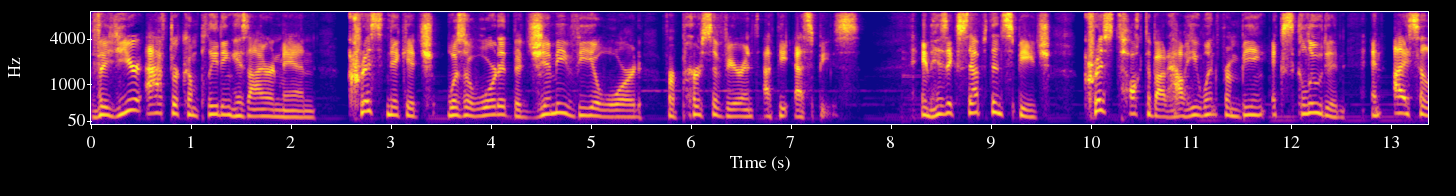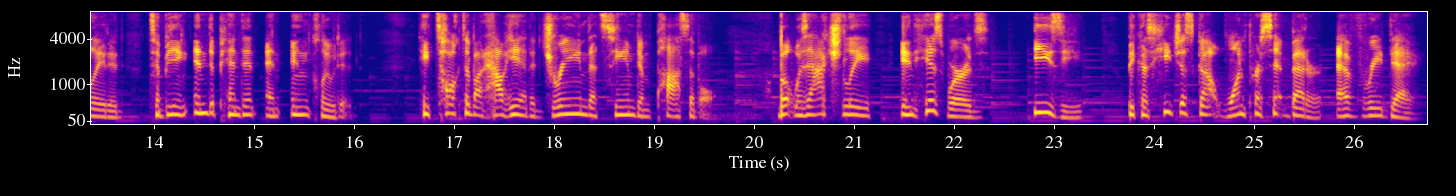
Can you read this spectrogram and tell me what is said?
The year after completing his Ironman, Chris Nikic was awarded the Jimmy V Award for Perseverance at the ESPYs. In his acceptance speech, Chris talked about how he went from being excluded and isolated to being independent and included. He talked about how he had a dream that seemed impossible, but was actually, in his words, easy because he just got 1% better every day.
